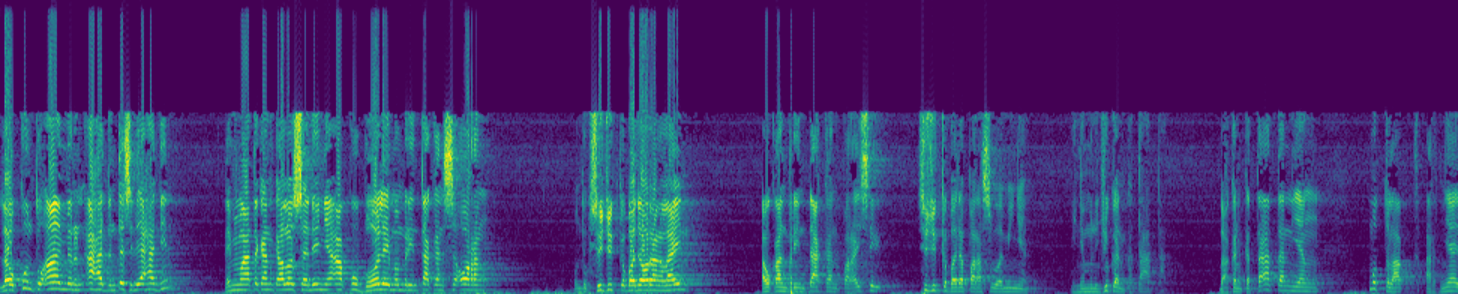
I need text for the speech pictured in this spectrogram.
"Lau kuntu amiran ahadan tasli ahadin" Nabi mengatakan kalau seandainya aku boleh memerintahkan seorang untuk sujud kepada orang lain, aku akan perintahkan para istri sujud kepada para suaminya. Ini menunjukkan ketaatan. Bahkan ketaatan yang mutlak artinya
